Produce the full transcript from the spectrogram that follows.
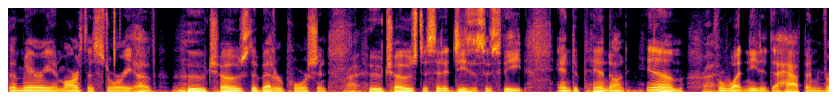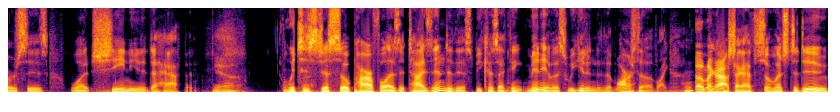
the Mary and Martha story Yeah. of who chose the better portion, Right. who chose to sit at Jesus' feet and depend on him Right. for what needed to happen mm. versus what she needed to happen Yeah. Which is just so powerful as it ties into this because I think many of us we get into the Martha of like, Mhm. oh my gosh, I have so much to do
